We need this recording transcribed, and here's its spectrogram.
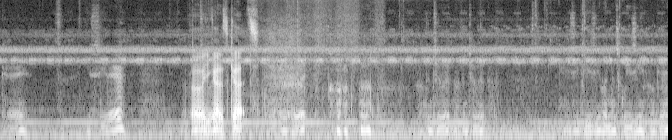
Okay. You see there? Nothing Oh, to you it. got its guts. Nothing to it. nothing to it. Nothing to it. Easy peasy, lemon squeezy. Okay.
